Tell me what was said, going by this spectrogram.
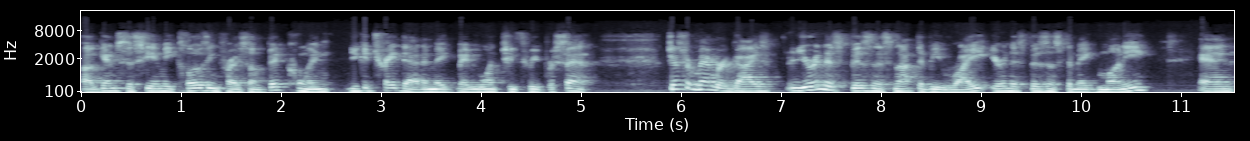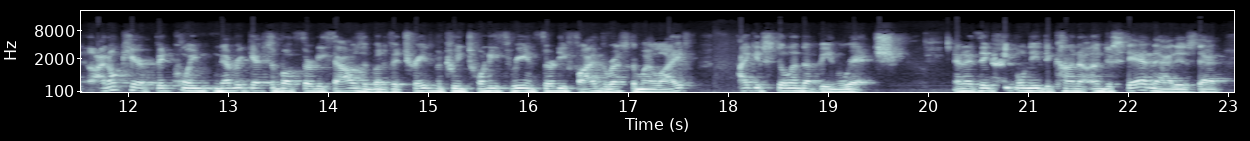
against the CME closing price on Bitcoin, you could trade that and make maybe one, two, three percent just remember, guys, you're in this business not to be right. You're in this business to make money. And I don't care if Bitcoin never gets above 30,000, but if it trades between 23 and 35 the rest of my life, I could still end up being rich. And I think people need to kind of understand that is that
